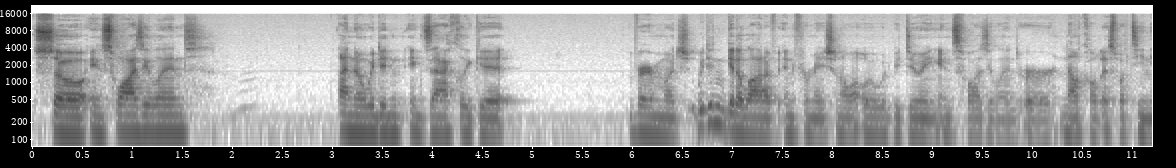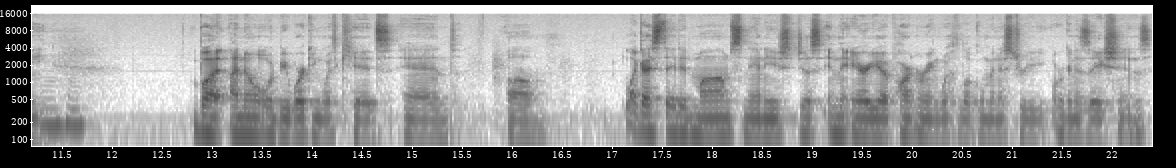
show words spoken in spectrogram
So in Swaziland, I know we didn't exactly get very much, we didn't get a lot of information on what we would be doing in Swaziland or now called Eswatini. Mm-hmm. But I know it would be working with kids and, um, like I stated, moms, nannies just in the area partnering with local ministry organizations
